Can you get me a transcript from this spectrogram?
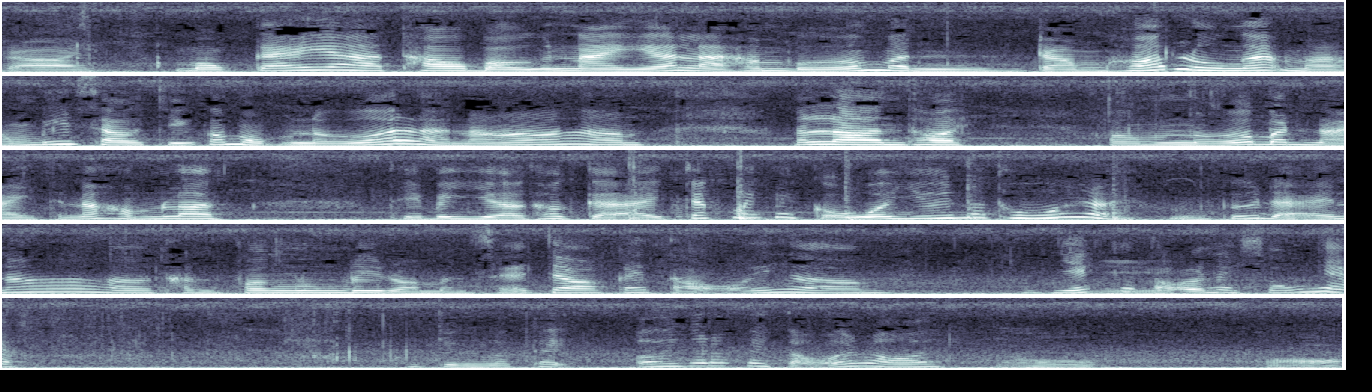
Rồi một cái à, thau bự này á, là hôm bữa mình trồng hết luôn á mà không biết sao chỉ có một nửa là nó à, nó lên thôi. Còn nửa bên này thì nó không lên thì bây giờ thôi kệ chắc mấy cái củ ở dưới nó thúi rồi. Mình cứ để nó à, thành phân luôn đi rồi mình sẽ cho cái tỏi à, nhét cái tỏi này xuống nha. Chừng là cây ơi cái đó cây tỏi rồi. Đâu, có.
